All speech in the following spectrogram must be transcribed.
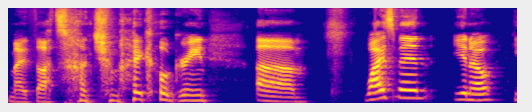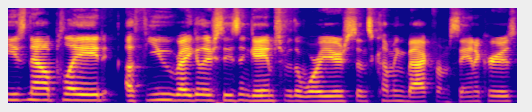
my thoughts on JaMychal Green. Um, Wiseman, you know, he's now played a few regular season games for the Warriors since coming back from Santa Cruz.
